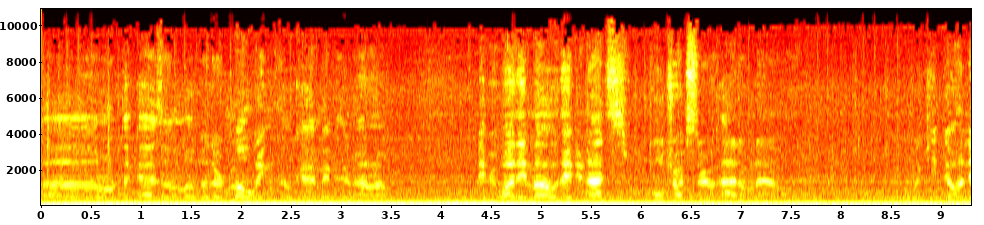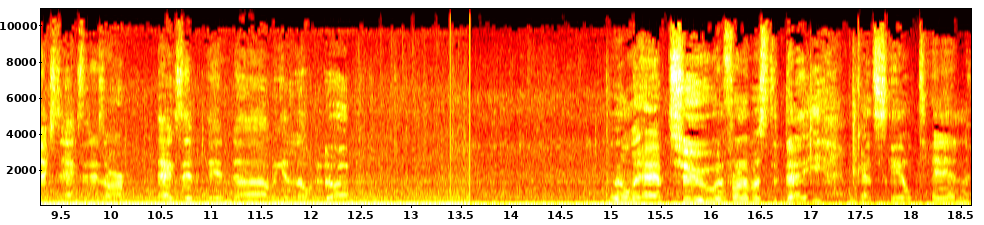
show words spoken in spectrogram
Uh, I don't know guys on the, they're mowing. Okay, maybe they're, I don't know. Maybe why they mow, they do not pull trucks through. I don't know. We keep going. Next exit is our exit and uh, we get loaded up. We only have two in front of us today. We got scale 10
